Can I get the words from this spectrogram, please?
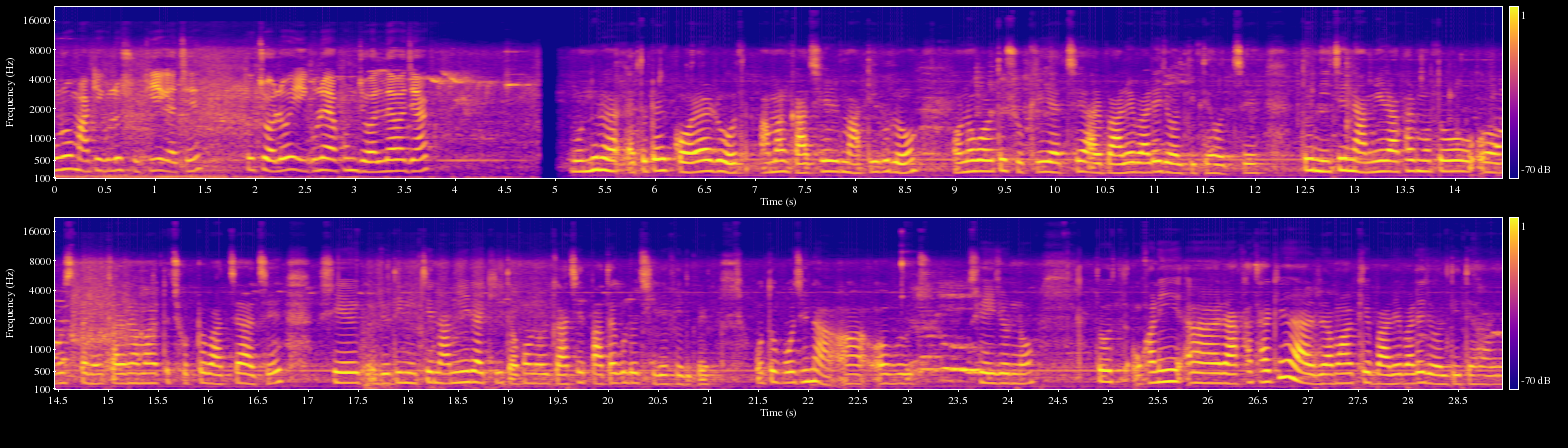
পুরো মাটিগুলো শুকিয়ে গেছে। তো চলো এইগুলো এখন জল দেওয়া যাক। বন্ধুরা, এতটাই কড়া রোদ, আমার গাছের মাটিগুলো অনবরত শুকিয়ে যাচ্ছে আর বারে বারে জল দিতে হচ্ছে। তো নিচে নামিয়ে রাখার মতো অবস্থা নেই, কারণ আমার একটা ছোট্ট বাচ্চা আছে। সে যদি নিচে নামিয়ে রাখি, তখন ওই গাছের পাতাগুলো ছিঁড়ে ফেলবে। ও তো বোঝে না সেই জন্য। তো ওখানেই রাখা থাকে আর আমাকে বারে বারে জল দিতে হয়।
